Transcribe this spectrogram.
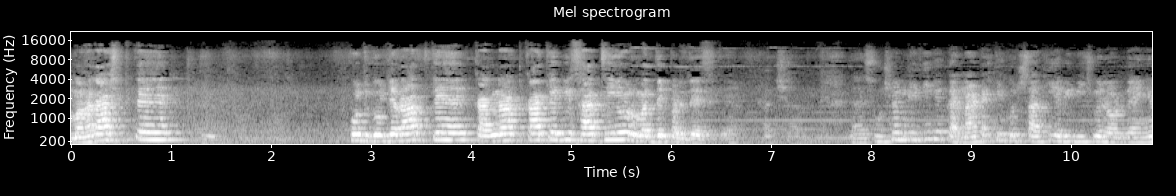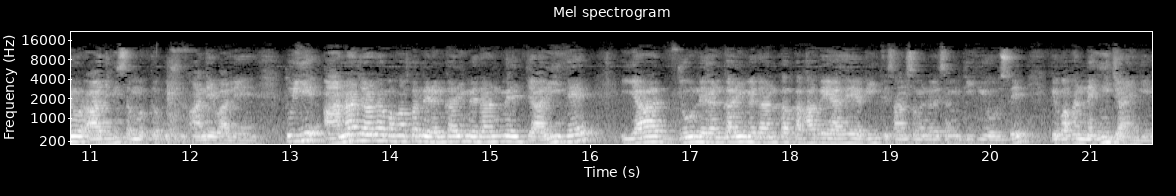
महाराष्ट्र के हैं। कुछ गुजरात के हैं कर्नाटका के भी साथी और मध्य प्रदेश के सूचना मिली थी कि कर्नाटक के कुछ साथी अभी बीच में लौट गए हैं और आज भी संभवतः कुछ आने वाले हैं। तो ये आना जाना वहाँ पर निरंकारी मैदान में जारी है या जो निरंकारी मैदान का कहा गया है अभी किसान समन्वय समिति की ओर से कि वहाँ नहीं जाएँगे?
